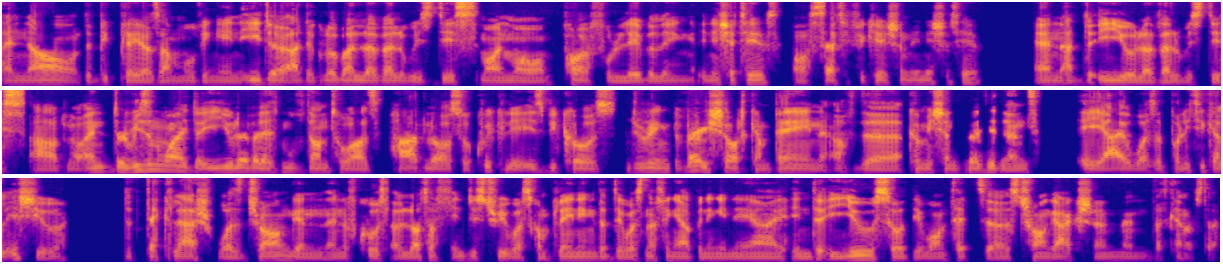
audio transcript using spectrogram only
And now the big players are moving in either at the global level with this more and more powerful labeling initiatives or certification initiative, and at the EU level with this hard law. And the reason why the EU level has moved on towards hard law so quickly is because during the very short campaign of the Commission president, AI was a political issue. The techlash was strong, and, and of course, a lot of industry was complaining that there was nothing happening in AI in the EU, so they wanted uh, strong action and that kind of stuff.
